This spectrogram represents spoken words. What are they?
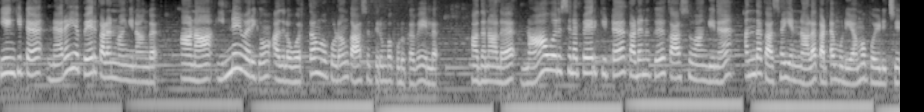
என்கிட்ட நிறைய பேர் கடன் வாங்கினாங்க. ஆனால் இன்னை வரைக்கும் அதில் ஒருத்தவங்க கூட காசை திரும்ப கொடுக்கவே இல்லை. அதனால் நான் ஒரு சில பேர்கிட்ட கடனுக்கு காசு வாங்கினேன் அந்த காசை என்னால் கட்ட முடியாமல் போயிடுச்சு.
